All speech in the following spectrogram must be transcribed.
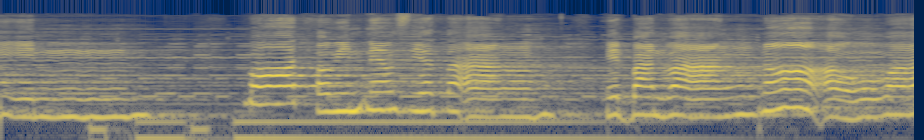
กินบ่ทวินแนวเสียตังเฮ็ดบ้านวางนาะเอาไว้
